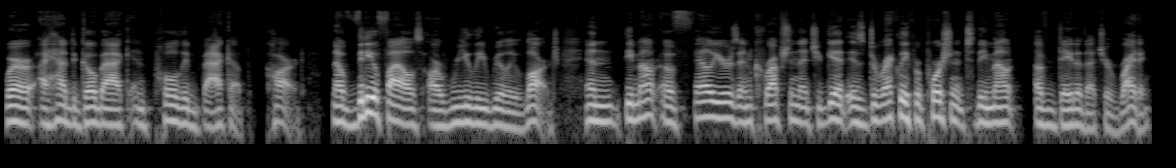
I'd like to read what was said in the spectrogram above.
where I had to go back and pull the backup card. Now, video files are really, really large, and the amount of failures and corruption that you get is directly proportionate to the amount of data that you're writing.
